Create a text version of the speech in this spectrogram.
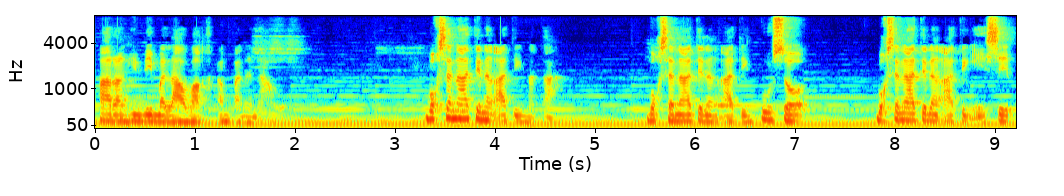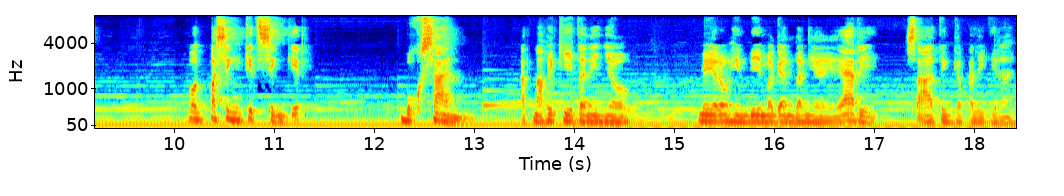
parang hindi malawak ang pananaw. Buksan natin ang ating mata. Buksan natin ang ating puso. Buksan natin ang ating isip. Huwag pa singkit-singkit. Buksan at makikita ninyo mayroong hindi magandang nangyayari sa ating kapaligiran.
